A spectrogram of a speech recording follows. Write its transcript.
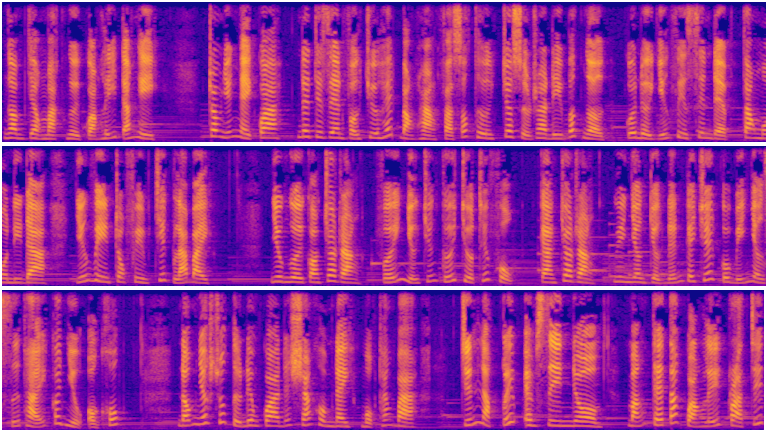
ngầm giọt mặt người quản lý đáng nghi. Trong những ngày qua, netizen vẫn chưa hết bàng hoàng và xót thương cho sự ra đi bất ngờ của nữ diễn viên xinh đẹp Tăng Monida, diễn viên trong phim Chiếc lá bay. Nhiều người còn cho rằng với những chứng cứ chưa thuyết phục, càng cho rằng nguyên nhân dẫn đến cái chết của mỹ nhân xứ Thái có nhiều ẩn khúc. Nóng nhất suốt từ đêm qua đến sáng hôm nay 1 tháng 3 chính là clip MC Nhôm mắng thế tác quản lý Gratis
